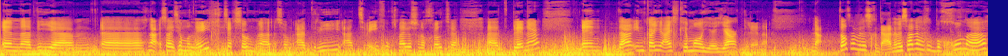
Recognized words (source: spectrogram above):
En die, ehm, nou, zij is helemaal leeg. Het zo'n zo'n A3, A2 volgens mij. Dat is een grote planner. En daarin kan je eigenlijk helemaal je jaar plannen. Nou, dat hebben we dus gedaan. En we zijn eigenlijk begonnen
